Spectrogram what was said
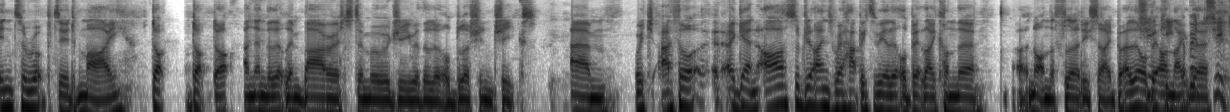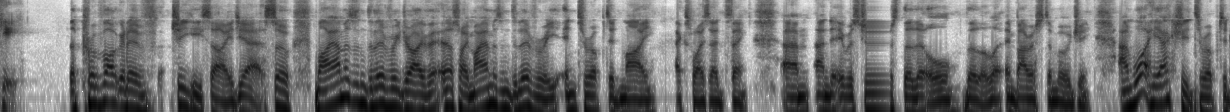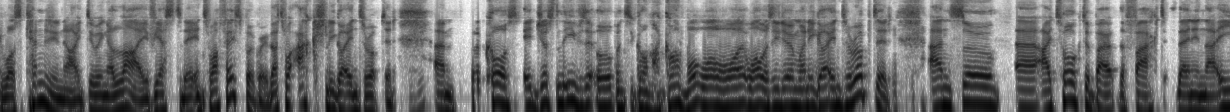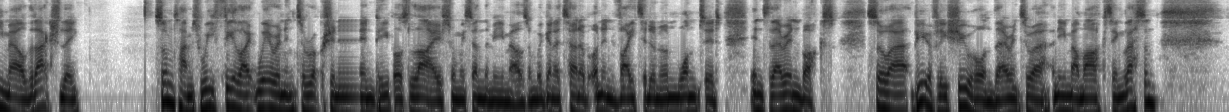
interrupted my dot dot dot, and then the little embarrassed emoji with the little blushing cheeks. Um, which I thought again, our subject lines we're happy to be a little bit like on the uh, not on the flirty side, but a little Cheeky, bit on like bit the cheeky. The provocative, cheeky side. Yeah. So my Amazon delivery driver, no, sorry, my Amazon delivery interrupted my XYZ thing. Um, and it was just the little, the little embarrassed emoji. And what he actually interrupted was Kennedy and I doing a live yesterday into our Facebook group. That's what actually got interrupted. Um, but of course, it just leaves it open to go, oh my God, what, what, what, what was he doing when he got interrupted? and so uh, I talked about the fact then in that email that actually, sometimes we feel like we're an interruption in, in people's lives when we send them emails and we're going to turn up uninvited and unwanted into their inbox. So uh, beautifully shoehorned there into a, an email marketing lesson.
